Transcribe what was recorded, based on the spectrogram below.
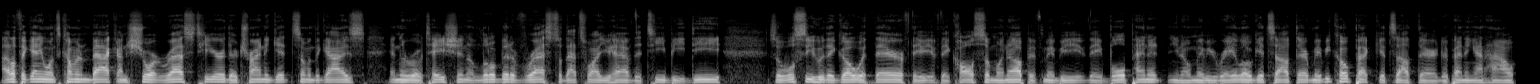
I don't think anyone's coming back on short rest here. They're trying to get some of the guys in the rotation a little bit of rest, so that's why you have the TBD. So we'll see who they go with there. If they if they call someone up, if maybe they bullpen it, you know, maybe Raylo gets out there, maybe Kopech gets out there, depending on how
